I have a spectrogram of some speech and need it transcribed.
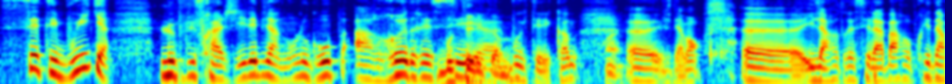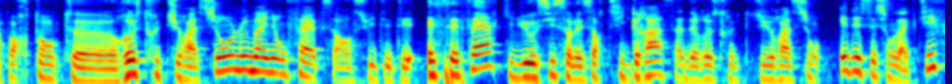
c'était Bouygues, le plus fragile. Eh bien non, le groupe a redressé Bouygues Télécom. Bouygues Télécom, Ouais. euh, évidemment. Euh, il a redressé la barre au prix d'importantes euh, restructurations. Le maillon faible, ça a ensuite été SFR, qui lui aussi s'en est sorti grâce à des restructurations et des cessions d'actifs.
